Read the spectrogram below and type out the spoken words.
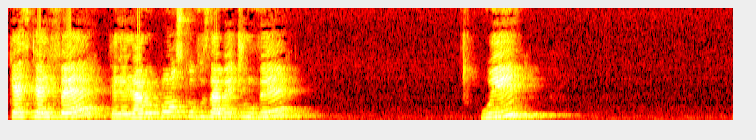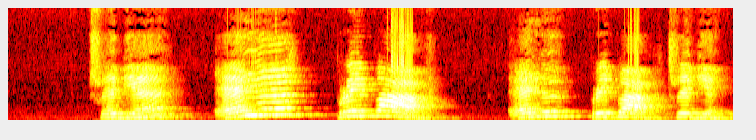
qu'est-ce qu'elle fait? Quelle est la réponse que vous avez trouvée? Oui Très bien. Elle prépare. Elle prépare. Très bien.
